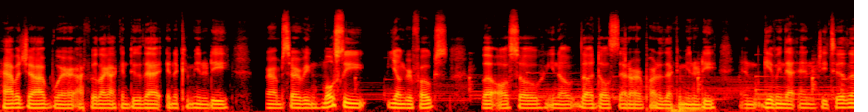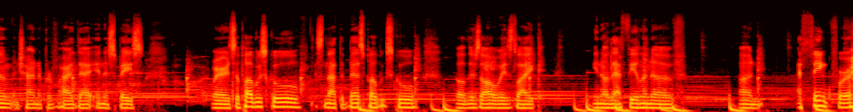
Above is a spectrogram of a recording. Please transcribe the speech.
have a job where I feel like I can do that in a community where I'm serving mostly younger folks, but also, you know, the adults that are a part of that community and giving that energy to them and trying to provide that in a space where it's a public school, it's not the best public school. So there's always like, you know, that feeling of, uh, I think for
